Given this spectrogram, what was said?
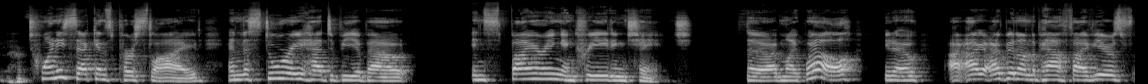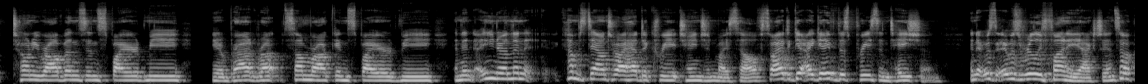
20 seconds per slide. And the story had to be about inspiring and creating change. So I'm like, well, you know, I, I, have been on the path five years. Tony Robbins inspired me. You know, Brad Sumrok inspired me. And then, you know, and then it comes down to I had to create change in myself. So I had to get, I gave this presentation and it was it was really funny actually. And so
